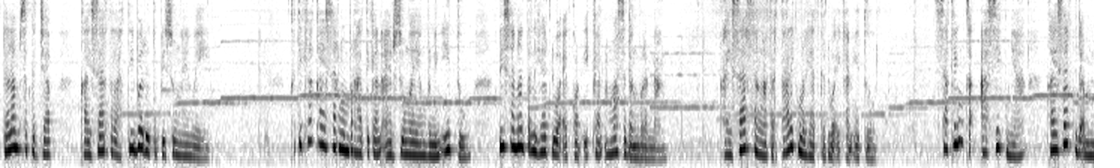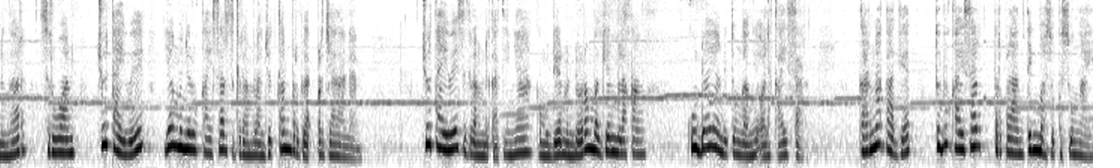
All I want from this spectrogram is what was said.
Dalam sekejap, kaisar telah tiba di tepi sungai Wei. Ketika kaisar memperhatikan air sungai yang bening itu, di sana terlihat dua ekor ikan emas sedang berenang. Kaisar sangat tertarik melihat kedua ikan itu. Saking keasiknya, Kaisar tidak mendengar seruan Chu Taiwei yang menyuruh Kaisar segera melanjutkan perjalanan. Chu Taiwei segera mendekatinya, kemudian mendorong bagian belakang kuda yang ditunggangi oleh Kaisar. Karena kaget, tubuh Kaisar terpelanting masuk ke sungai.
